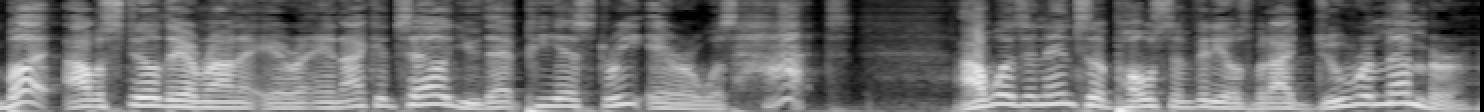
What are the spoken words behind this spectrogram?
But I was still there around that era. And I could tell you that PS3 era was hot. I wasn't into posting videos, but I do remember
